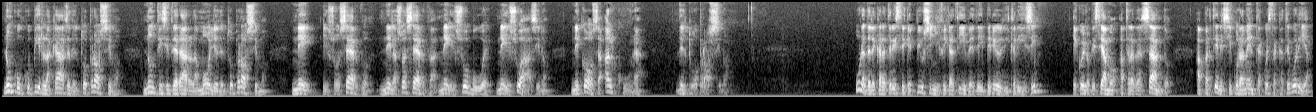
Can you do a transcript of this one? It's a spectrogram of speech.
non concupire la casa del tuo prossimo, non desiderare la moglie del tuo prossimo, né il suo servo, né la sua serva, né il suo bue, né il suo asino, né cosa alcuna del tuo prossimo. Una delle caratteristiche più significative dei periodi di crisi, e quello che stiamo attraversando appartiene sicuramente a questa categoria,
